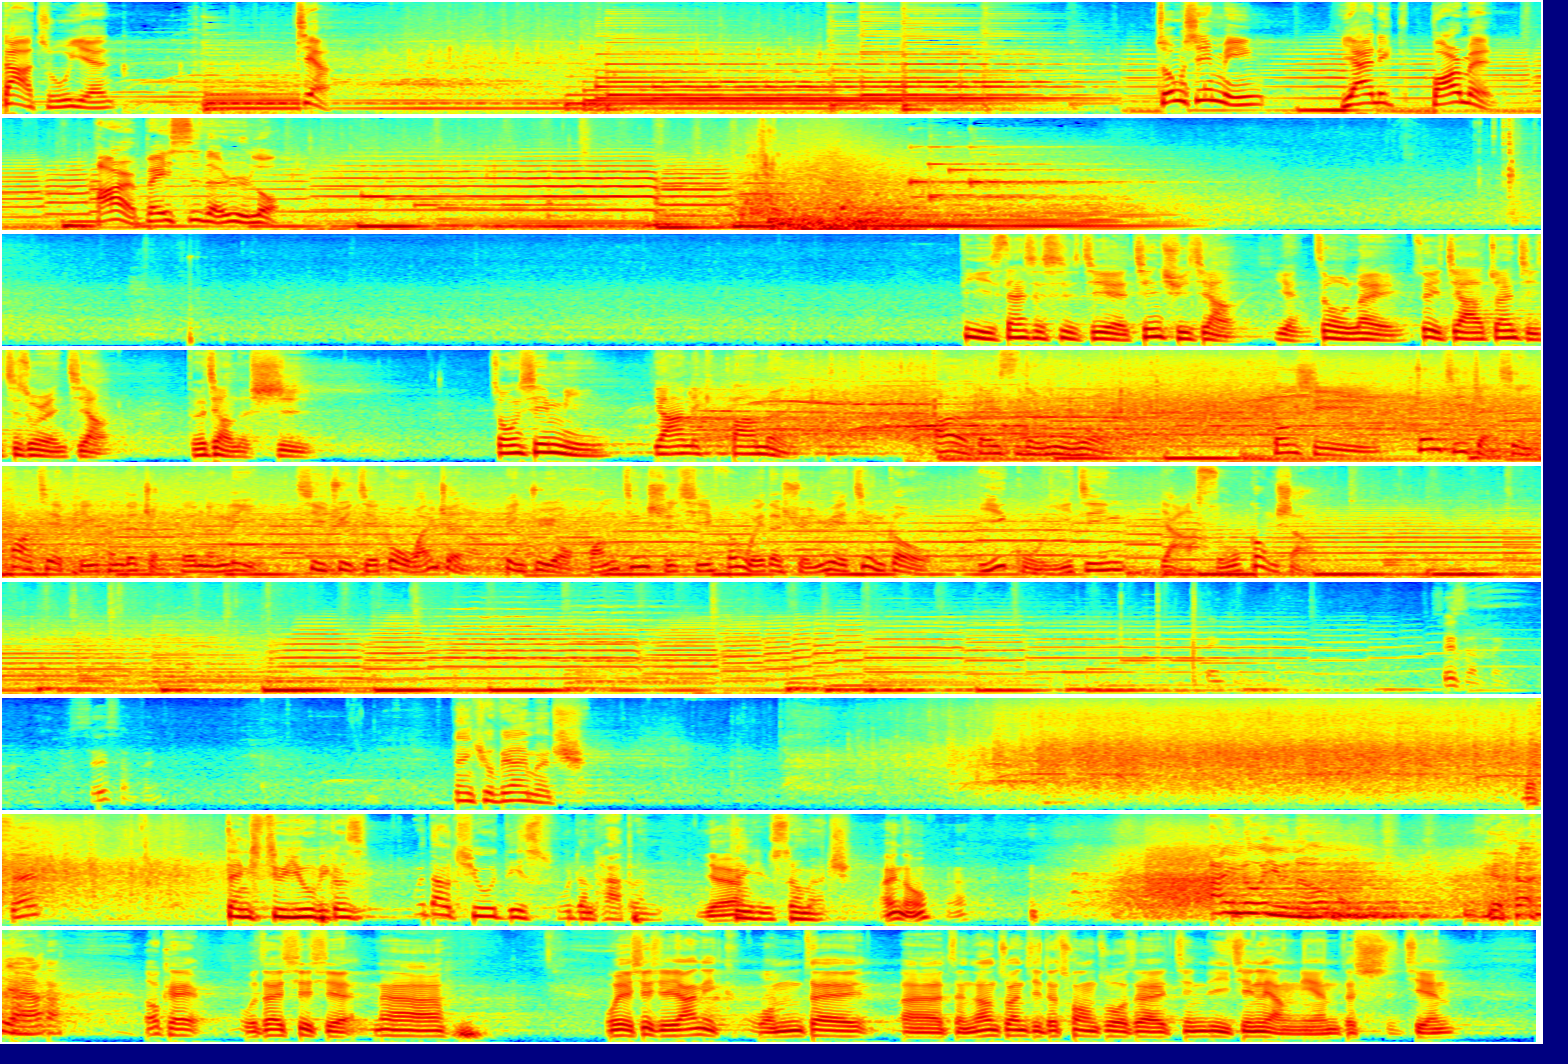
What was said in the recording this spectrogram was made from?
大竹岩，酱。钟兴民，Yannick Barman，阿尔卑斯的日落。第三十四届金曲奖演奏类最佳专辑制作人奖得奖的是钟兴民 Yannick Barman，阿尔卑斯的日落。恭喜！专辑展现跨界平衡的整合能力，戏剧结构完整，并具有黄金时期氛围的弦乐建构，以古移今，雅俗共赏。Say something. Say something. Thank you very much. That's it? Thanks to you, because without you, this wouldn't happen. Yeah. Thank you so much. I know. I know you know. yeah. OK，我再谢谢。那我也谢谢 Yannick。我们在呃整张专辑的创作，在经历近两年的时间，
